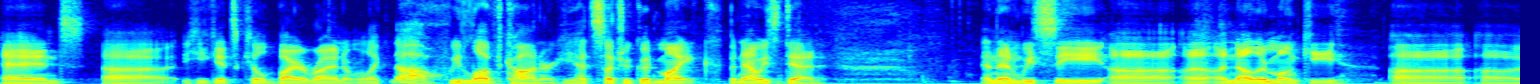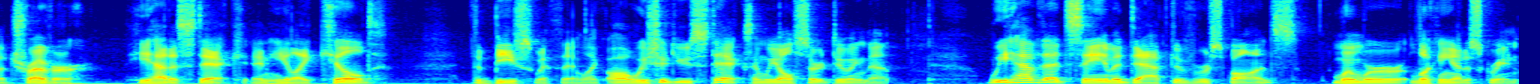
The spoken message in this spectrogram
and uh, he gets killed by a rhino. We're like, no, we loved Conner. He had such a good mic, but now he's dead and then we see uh, a, another monkey, uh, uh, Trevor. He had a stick and he like killed the beast with it. Like, oh, we should use sticks, and we all start doing that. We have that same adaptive response when we're looking at a screen.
